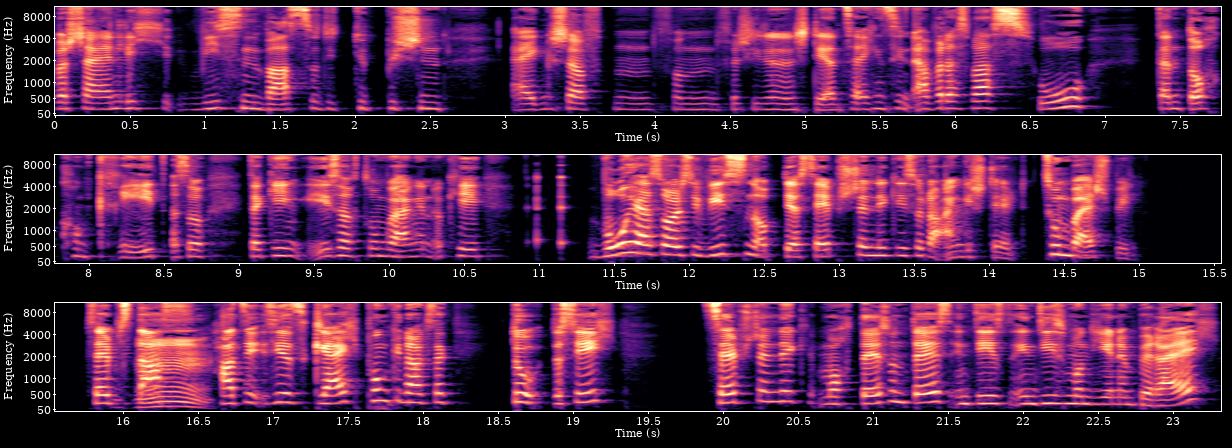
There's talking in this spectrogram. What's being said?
wahrscheinlich wissen, was so die typischen Eigenschaften von verschiedenen Sternzeichen sind. Aber das war so dann doch konkret. Also da ging ist auch drum gegangen, okay, woher soll sie wissen, ob der selbstständig ist oder angestellt? Zum Beispiel. Selbst das Mhm. hat sie, sie jetzt gleich punktgenau gesagt, du, das sehe ich, selbstständig, macht das und das in, dies, in diesem und jenem Bereich.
